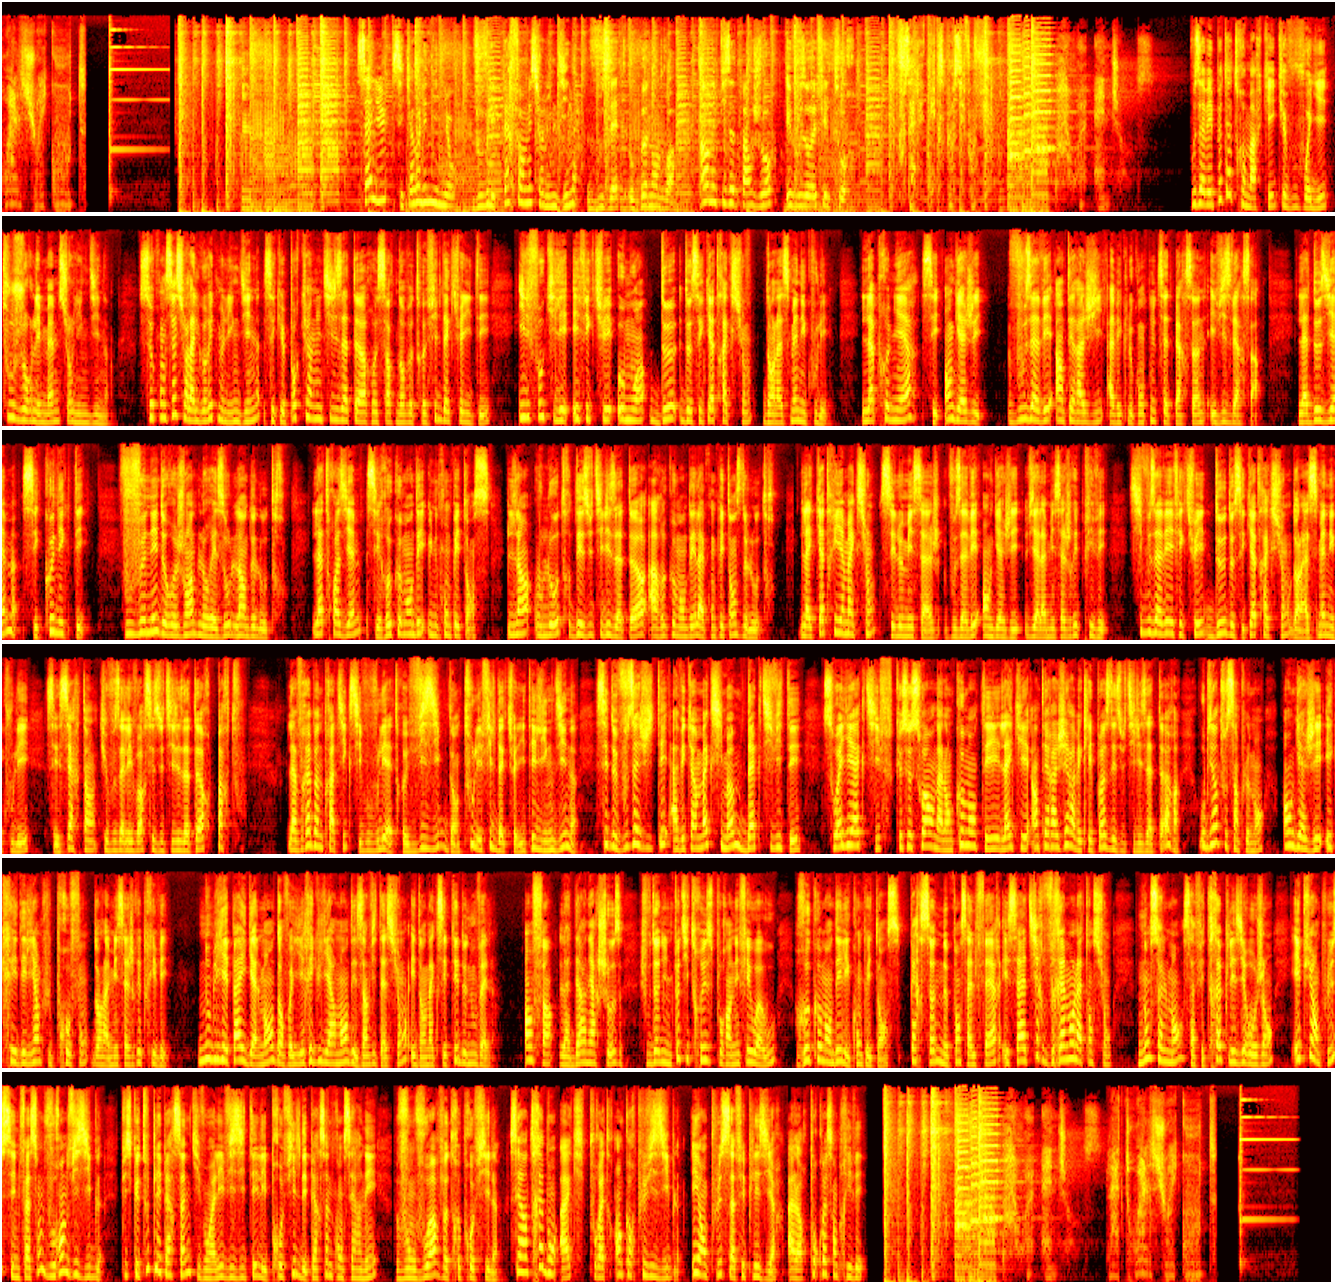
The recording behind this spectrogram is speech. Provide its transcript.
toile sur écoute. Salut, c'est Caroline Mignot. Vous voulez performer sur LinkedIn Vous êtes au bon endroit. Un épisode par jour et vous aurez fait le tour. Vous allez exploser vos vues. Power Angels. Vous avez peut-être remarqué que vous voyez toujours les mêmes sur LinkedIn. Ce qu'on sait sur l'algorithme LinkedIn, c'est que pour qu'un utilisateur ressorte dans votre fil d'actualité, il faut qu'il ait effectué au moins deux de ces quatre actions dans la semaine écoulée. La première, c'est engager. Vous avez interagi avec le contenu de cette personne et vice-versa. La deuxième, c'est connecter. Vous venez de rejoindre le réseau l'un de l'autre. La troisième, c'est recommander une compétence. L'un ou l'autre des utilisateurs a recommandé la compétence de l'autre. La quatrième action, c'est le message. Vous avez engagé via la messagerie privée. Si vous avez effectué deux de ces quatre actions dans la semaine écoulée, c'est certain que vous allez voir ces utilisateurs partout. La vraie bonne pratique, si vous voulez être visible dans tous les fils d'actualité LinkedIn, c'est de vous agiter avec un maximum d'activités. Soyez actif, que ce soit en allant commenter, liker, interagir avec les posts des utilisateurs, ou bien tout simplement engager et créer des liens plus profonds dans la messagerie privée. N'oubliez pas également d'envoyer régulièrement des invitations et d'en accepter de nouvelles. Enfin, la dernière chose, je vous donne une petite ruse pour un effet waouh, recommander les compétences. Personne ne pense à le faire et ça attire vraiment l'attention. Non seulement ça fait très plaisir aux gens, et puis en plus c'est une façon de vous rendre visible, puisque toutes les personnes qui vont aller visiter les profils des personnes concernées vont voir votre profil. C'est un très bon hack pour être encore plus visible, et en plus ça fait plaisir, alors pourquoi s'en priver? Power Angels. La toile sur écoute.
